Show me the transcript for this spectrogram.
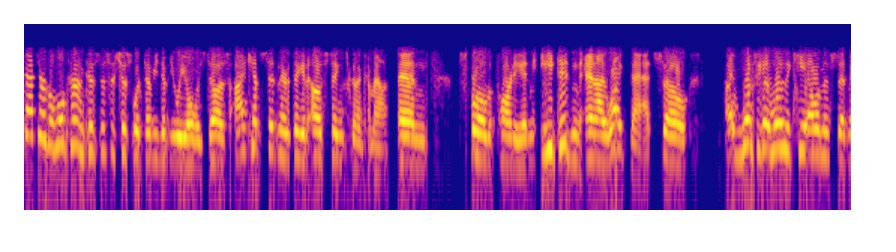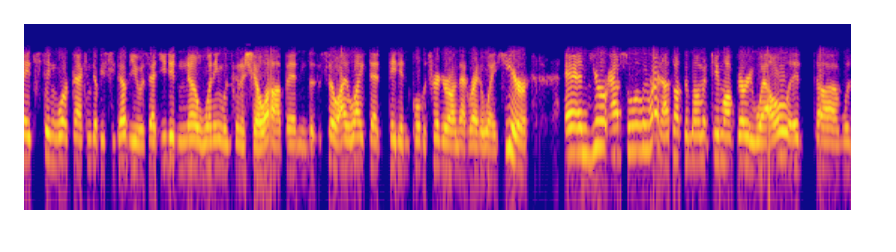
sat there the whole time because this is just what WWE always does. I kept sitting there thinking, "Oh, Sting's going to come out and spoil the party," and he didn't, and I like that. So, uh, once again, one of the key elements that made Sting work back in WCW is that you didn't know when he was going to show up, and so I like that they didn't pull the trigger on that right away here. And you're absolutely right. I thought the moment came off very well. It uh, was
